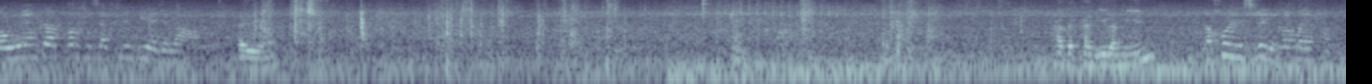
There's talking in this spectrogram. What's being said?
غرفة وهين كان غرفة ساكنين فيها جماعة ايوه هذا كان الى مين؟ لأخوي الصغير الله يرحمه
